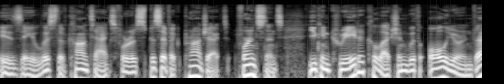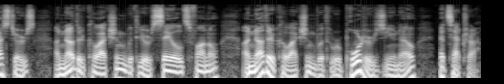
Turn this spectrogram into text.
is a list of contacts for a specific project. For instance, you can create a collection with all your investors, another collection with your sales funnel, another collection with reporters you know, etc.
